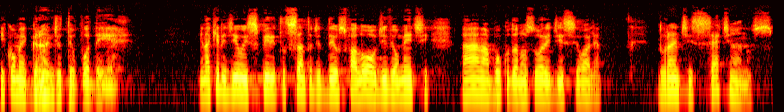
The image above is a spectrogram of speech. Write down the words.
e como é grande o teu poder. E naquele dia o Espírito Santo de Deus falou audivelmente a Nabucodonosor e disse: Olha, durante sete anos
